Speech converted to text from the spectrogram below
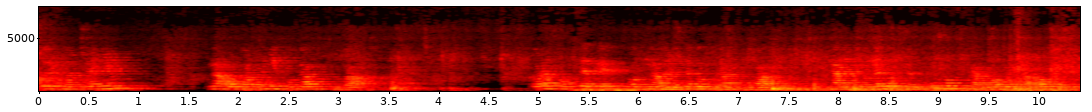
przeznaczeniem na opłacenie podatku VAT oraz odsetek od należnego podatku VAT naliczonego przez Urząd Skarbowy za okres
